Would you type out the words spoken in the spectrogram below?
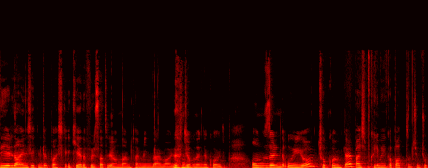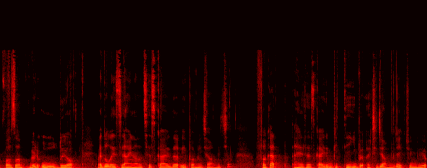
Diğeri de aynı şekilde başka iki ya da fırsat reyonundan bir tane minder vardı. Camın önüne koydum. Onun üzerinde uyuyor. Çok komikler. Ben şimdi klimayı kapattım çünkü çok fazla böyle uğulduyor. Ve dolayısıyla aynı anda ses kaydı yapamayacağım için. Fakat hani ses kaydı bittiği gibi açacağım direkt. Çünkü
